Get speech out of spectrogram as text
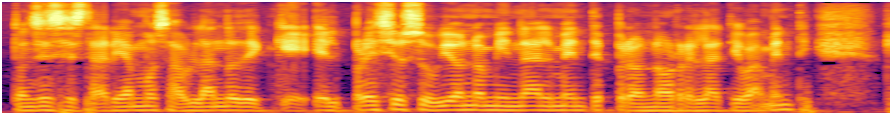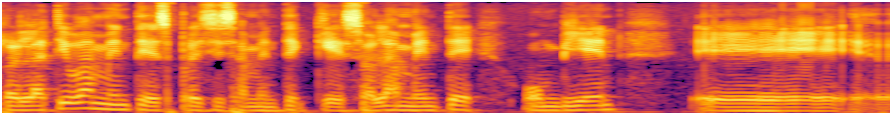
Entonces estaríamos hablando de que el precio subió nominalmente, pero no relativamente. Relativamente es precisamente que solamente un bien eh,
